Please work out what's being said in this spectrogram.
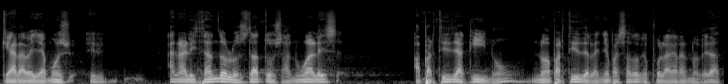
que ahora vayamos eh, analizando los datos anuales a partir de aquí, ¿no? No a partir del año pasado que fue la gran novedad.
